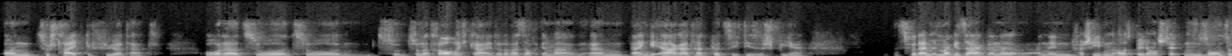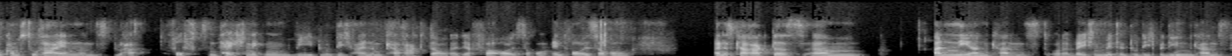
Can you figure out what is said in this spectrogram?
und zu Streit geführt hat oder zu, zu, zu, zu einer Traurigkeit oder was auch immer, ähm, einen geärgert hat plötzlich dieses Spiel. es wird einem immer gesagt an, an, den verschiedenen Ausbildungsstätten, so und so kommst du rein und du hast 15 Techniken, wie du dich einem Charakter oder der Veräußerung, Entäußerung eines Charakters ähm, annähern kannst oder welchen Mittel du dich bedienen kannst.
